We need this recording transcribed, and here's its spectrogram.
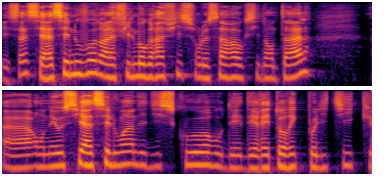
Et ça, c'est assez nouveau dans la filmographie sur le Sahara occidental. Euh, on est aussi assez loin des discours ou des, rhétoriques politiques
